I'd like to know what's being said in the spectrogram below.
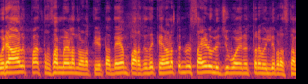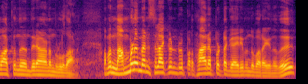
ഒരാൾ പത്രസമ്മേളനം നടത്തിയിട്ട് അദ്ദേഹം പറഞ്ഞത് കേരളത്തിന്റെ ഒരു സൈഡ് ഒലിച്ചുപോയതിന് ഇത്ര വലിയ പ്രശ്നമാക്കുന്നത് എന്തിനാണെന്നുള്ളതാണ്. അപ്പം നമ്മൾ മനസ്സിലാക്കേണ്ട ഒരു പ്രധാനപ്പെട്ട കാര്യം എന്ന് പറയുന്നത്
